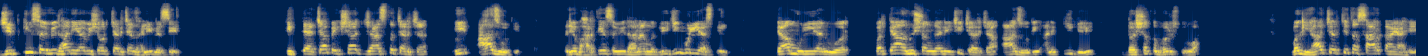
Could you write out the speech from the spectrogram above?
जितकी संविधान या विषयावर चर्चा झाली नसेल ती त्याच्यापेक्षा जास्त चर्चा ही आज होती. म्हणजे भारतीय संविधानामधली जी मूल्य असतील त्या मूल्यांवर व त्या अनुषंगानेची चर्चा आज होती आणि ती गेली दशकभर सुरू आहे. मग ह्या चर्चेचा सार काय आहे?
